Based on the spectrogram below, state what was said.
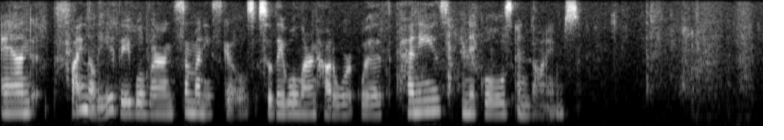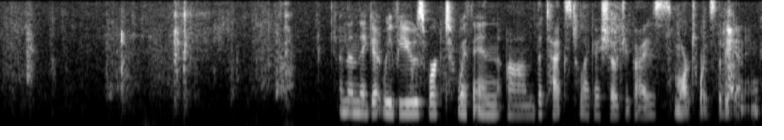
And finally, they will learn some money skills. So they will learn how to work with pennies, nickels, and dimes. And then they get reviews worked within um, the text like I showed you guys more towards the beginning.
